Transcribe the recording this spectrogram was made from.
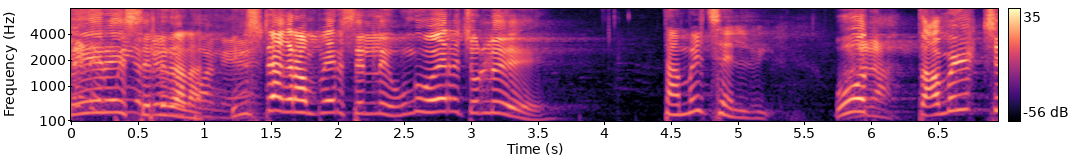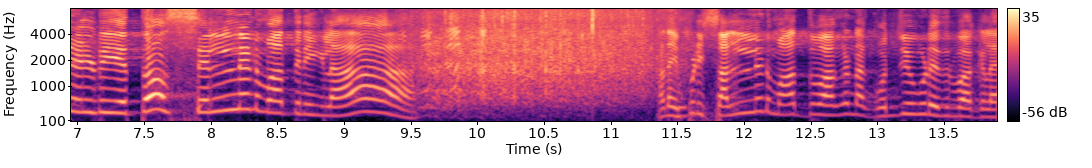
பேரே செல்லு தானா? இன்ஸ்டாகிராம் பேர் செல்லு. உங்க பேரை சொல்லு. தமிழ் செல்வி. ஓ தமிழ் செல்வியை தான் செல்லுன்னு மாத்துனீங்களா? ஆனா இப்படி சல்லுன்னு மாத்துவாங்கன்னு நான் கொஞ்சம் கூட எதிர்பார்க்கல.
